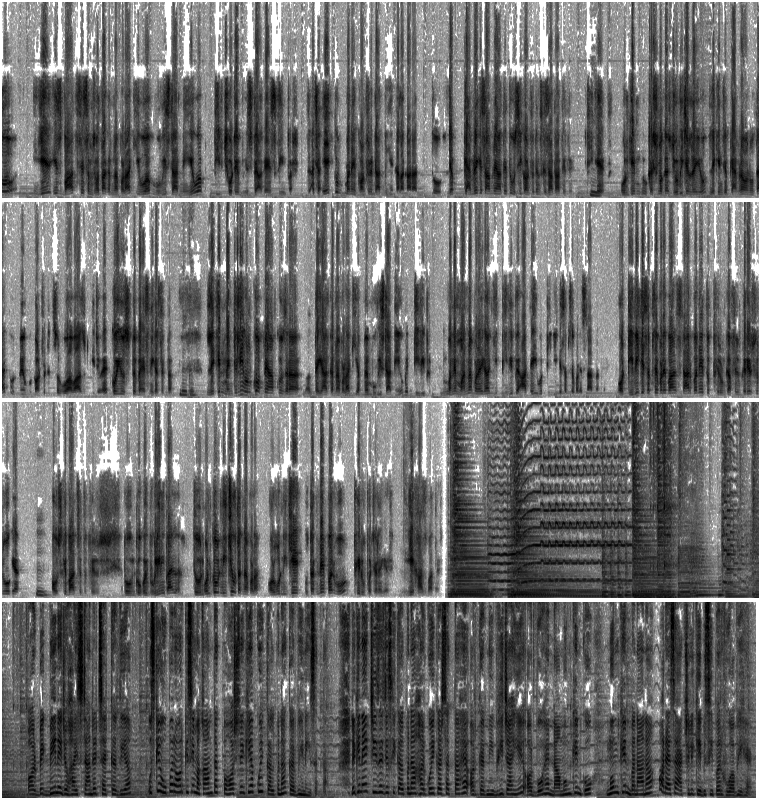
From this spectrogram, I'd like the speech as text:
ये इस बात से समझौता करना पड़ा कि वो अब मूवी स्टार नहीं है वो अब छोटे इस पे आ गए स्क्रीन पर। अच्छा एक तो मैंने कॉन्फिडेंट आदमी है कलाकार आदमी तो जब कैमरे के सामने आते थे उसी कॉन्फिडेंस के साथ आते थे। ठीक है? उनकी कश्मकश जो भी चल रही हो लेकिन जब कैमरा ऑन होता है तो उनमें वो कॉन्फिडेंस और वो आवाज़ उनकी जो है कोई उस पर बहस नहीं कर सकता। लेकिन मेंटली उनको अपने आप को जरा तैयार करना पड़ा कि अब मैं मूवी स्टार नहीं हूँ मैं टीवी पे मैंने मानना पड़ेगा कि टीवी पे आते ही वो टीवी के सबसे बड़े स्टार बन गए। और टीवी के सबसे बड़े स्टार बने तो फिर उनका फ़िल्म करियर शुरू हो गया। और उसके बाद से तो फिर तो उनको कोई भूल ही नहीं पाएगा। तो उनको नीचे उतरना पड़ा और वो नीचे उतरने पर वो फिर ऊपर चले गए। ये खास बात है। और बिग बी ने जो हाई स्टैंडर्ड सेट कर दिया उसके ऊपर और किसी मकाम तक पहुँचने की अब कोई कल्पना कर भी नहीं सकता। लेकिन एक चीज़ है जिसकी कल्पना हर कोई कर सकता है और करनी भी चाहिए, और वो है नामुमकिन को मुमकिन बनाना, और ऐसा एक्चुअली केबीसी पर हुआ भी है।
